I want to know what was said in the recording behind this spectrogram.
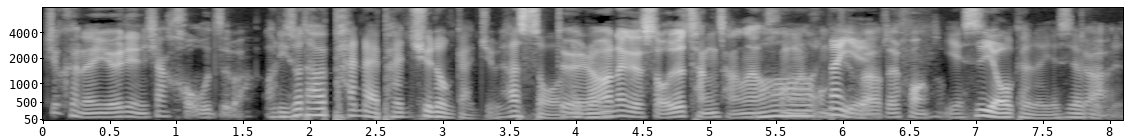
就可能有点像猴子吧。哦，你说它会攀来攀去那种感觉，它手对，那个然后那个手就长长的晃来晃去，哦那也不知道在晃什么，也是有可能，也是有可能。？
